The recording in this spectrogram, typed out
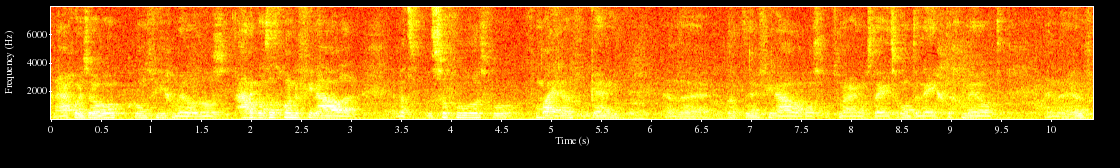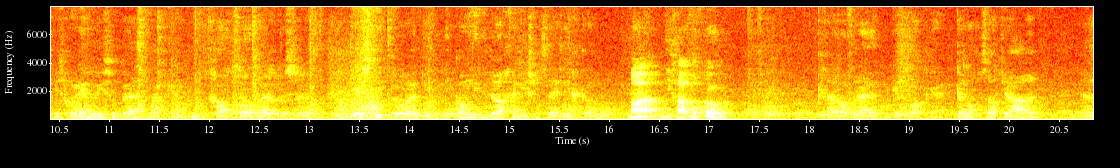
En hij gooide zo ook rond 4 gemiddeld. Dat was, eigenlijk was dat gewoon de finale. En dat, dat zo voelde het voor, voor mij en ook voor Kenny. En uh, dat in de finale was volgens mij nog steeds rond de 90 gemiddeld. En uh, Humphries gooide helemaal niet zo best, maar ik gaf het zelf weg. Dus uh, de eerste titel die, die kwam niet die dag en die is nog steeds niet gekomen. Maar die gaat nog komen. Ik ga er wel vanuit dat ik een keer pak. Ja. Ik heb nog zat jaren. En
